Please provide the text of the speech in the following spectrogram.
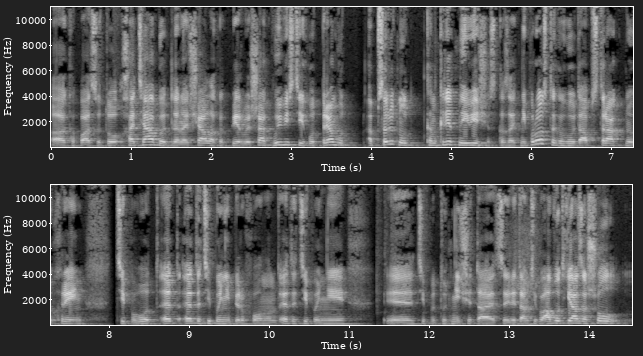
копаться, то хотя бы для начала, как первый шаг, вывести их вот прям вот абсолютно вот конкретные вещи сказать, не просто какую-то абстрактную хрень, типа вот это, это типа не перформант, это типа не, э, типа, тут не читается, или там, типа, а вот я зашел,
